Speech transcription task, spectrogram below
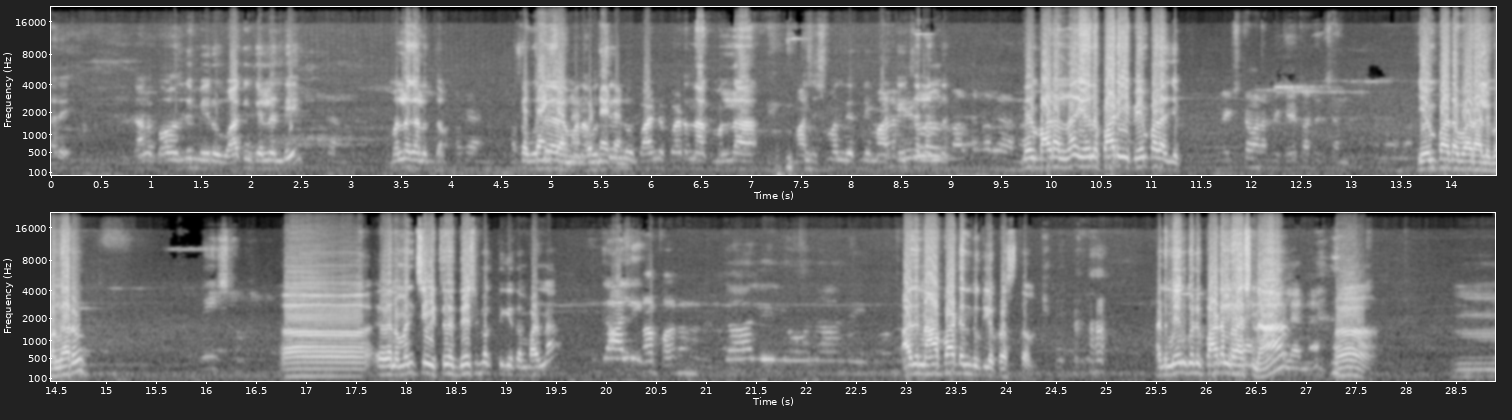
సరే. చాలా బాగుంది. మీరు వాకింగ్ వెళ్ళండి. మళ్ళీ కలుద్దాం. నువ్వు పాడిన పాట నాకు మళ్ళా మా శిష్మందిర్ని మా టీచర్లు అందరూ మాట్లాడుతున్నారు కదా అన్న. నేను పాడాలనా? ఏమైనా పాడి చెప్పు, ఏం పాడాలి చెప్పు. ఏ పాట పాడాలి బంగారు? ఏదైనా మంచి దేశభక్తి గీతం పాడినా? గాలి. ఆ, పాడన్న నేను. గాలిలో నా నేను అది నా పాట ఎందుకులే ప్రస్తుతం? అంటే నేను కొన్ని పాటలు రాసిన.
